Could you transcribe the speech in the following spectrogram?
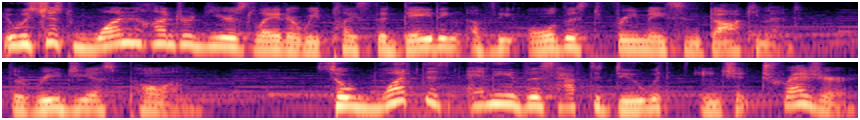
It was just 100 years later we placed the dating of the oldest Freemason document, the Regius Poem. So what does any of this have to do with ancient treasure?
